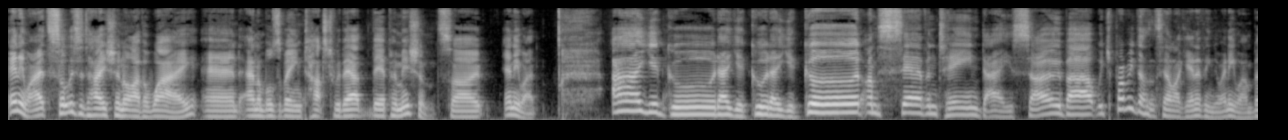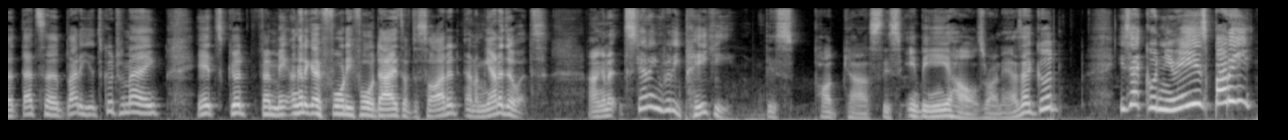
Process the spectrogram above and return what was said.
Anyway, it's solicitation either way, and animals are being touched without their permission. So anyway, are you good? Are you good? Are you good? I'm 17 days sober, which probably doesn't sound like anything to anyone, but that's a bloody. It's good for me. It's good for me. I'm going to go 44 days. I've decided, and I'm going to do it. I'm going to. It's sounding really peaky. This podcast, this in my ear holes right now. Is that good? Is that good in your ears, buddy?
